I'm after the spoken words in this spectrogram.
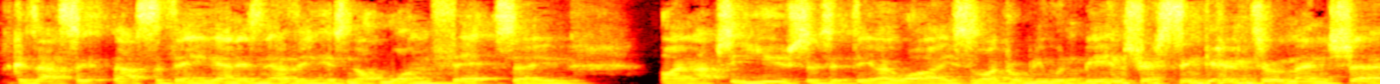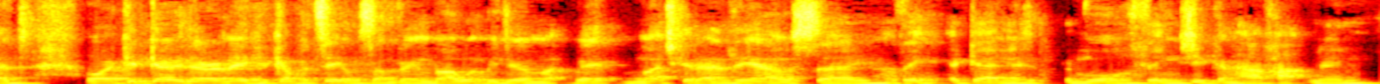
because that's that's the thing again, isn't it? I think it's not one fit. So I'm absolutely useless at DIY, so I probably wouldn't be interested in going to a men's shed, or I could go there and make a cup of tea or something, but I wouldn't be doing much good at anything else. So I think again, the more things you can have happening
